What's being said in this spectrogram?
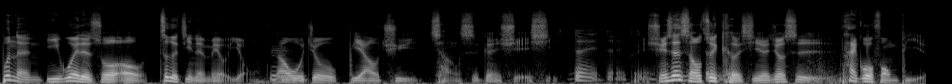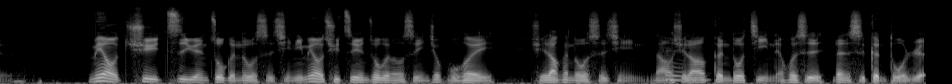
不能一味的说哦，这个技能没有用，那、嗯、我就不要去尝试跟学习。对对对，学生时候最可惜的就是太过封闭了，没有去自愿做更多事情。你没有去自愿做更多事情，就不会学到更多事情，然后学到更多技能，嗯、或是认识更多人。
